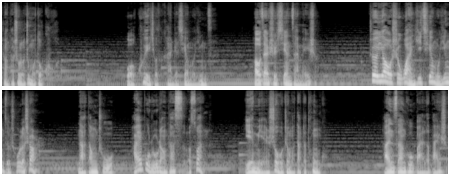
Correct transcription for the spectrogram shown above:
让他受了这么多苦。我愧疚地看着千木英子，好在是现在没事。这要是万一千木英子出了事儿，那当初还不如让他死了算了，也免受这么大的痛苦。韩三姑摆了摆手：“，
